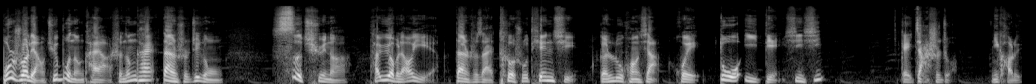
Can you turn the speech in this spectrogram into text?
不是说两驱不能开啊，是能开，但是这种四驱呢，它越不了野，但是在特殊天气跟路况下会多一点信心给驾驶者，你考虑。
